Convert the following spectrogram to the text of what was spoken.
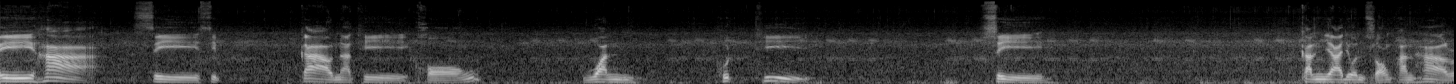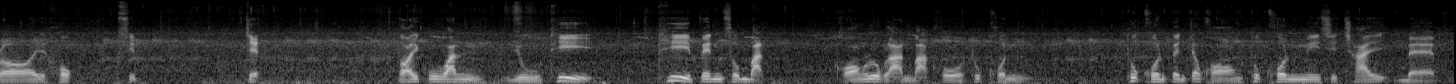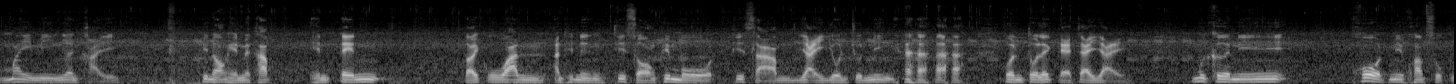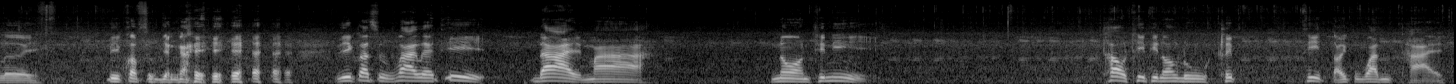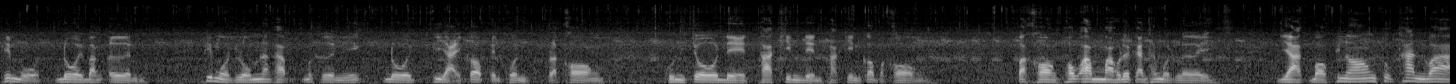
ตีห้าสี่สิบเก้านาทีของวันพุธที่สี่กันยายน 2567 ต่อยกูวันอยู่ที่ที่เป็นสมบัติของลูกหลานบากโคทุกคน ทุกคนเป็นเจ้าของทุกคนมีสิทธิ์ใช้แบบไม่มีเงื่อนไข พี่น้องเห็นไหมครับ เห็นเต็นท์ต่อยกูวันอันที่หนึ่งที่สองพี่โหมดที่สามใหญ่โยนจุนนิ่ง คนตัวเล็กแต่ใจใหญ่ เมื่อคืนนี้โคตรมีความสุขเลย มีความสุขยังไง มีความสุขมากเลยที่ได้มานอนที่นี่ เท่าที่พี่น้องดูคลิปที่ต่อยกุวันถ่ายพี่โหมดโดยบังเอิญพี่โหมดล้มนะครับ เมื่อคืนนี้โดยพี่ใหญ่ก็เป็นคนประคอง คุณโจเดชพาคินเด่นพาคินก็ประคอง ประคองเพราะว่าเมาด้วยกันทั้งหมดเลย อยากบอกพี่น้องทุกท่านว่า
